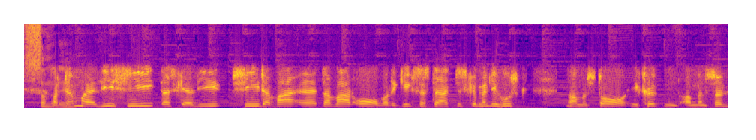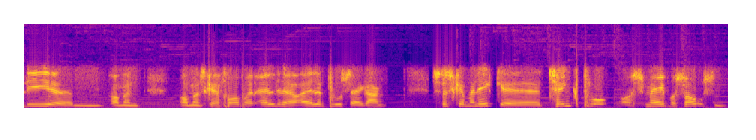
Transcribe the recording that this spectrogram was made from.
Sådan og det. der må jeg lige sige, der skal jeg lige sige, der var, uh, der var et år, hvor det gik så stærkt. Det skal man lige huske, når man står i køkkenet, og man så lige, uh, og, man, og man skal have forberedt alt det der, og alle plusser i gang, så skal man ikke uh, tænke på at smage på sovsen,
